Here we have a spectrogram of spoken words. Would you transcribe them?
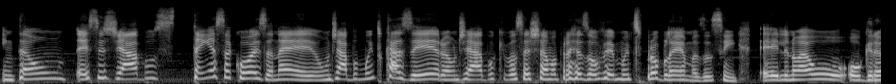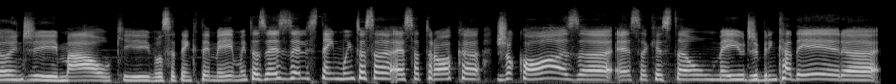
Então, esses diabos tem essa coisa, né? Um diabo muito caseiro, é um diabo que você chama para resolver muitos problemas, assim. Ele não é o, o, grande mal que você tem que temer. Muitas vezes eles têm muito essa, essa troca jocosa, essa questão meio de brincadeira.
